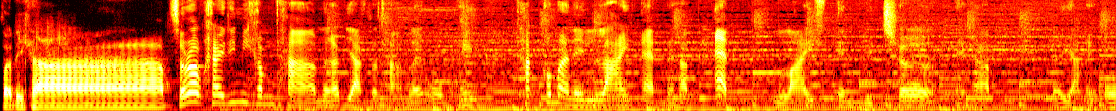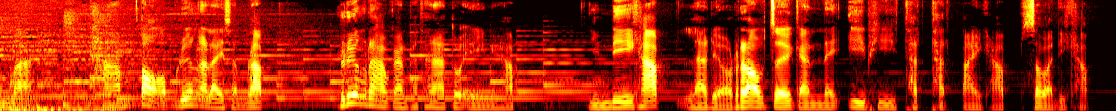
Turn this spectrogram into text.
สวัสดีครับสำหรับใครที่มีคำถามนะครับ อยากจะถามอะไรโอมให้ทักเข้ามาใน Line แอดนะครับ at life enricher นะครับแล้วอยากให้โอมมาถามตอบเรื่องอะไรสำหรับ เรื่องราวการพัฒนาตัวเองนะครับ ยินดีครับ แล้วเดี๋ยวเราเจอกันใน EP ถัดๆไปครับ สวัสดีครับ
